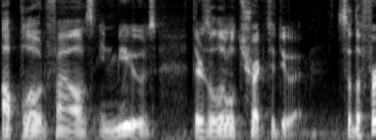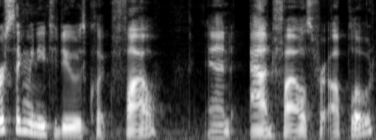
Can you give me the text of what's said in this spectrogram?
upload files in Muse, there's a little trick to do it. So the first thing we need to do is click File and Add Files for Upload.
